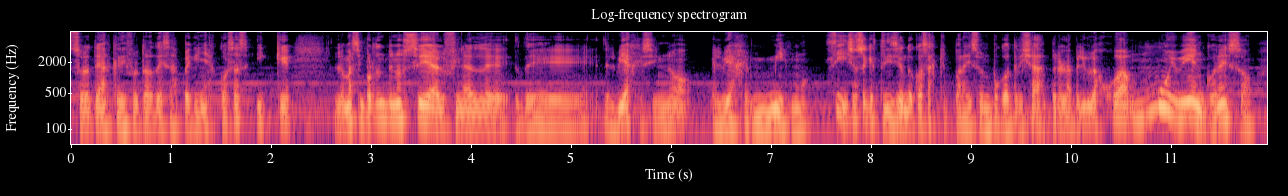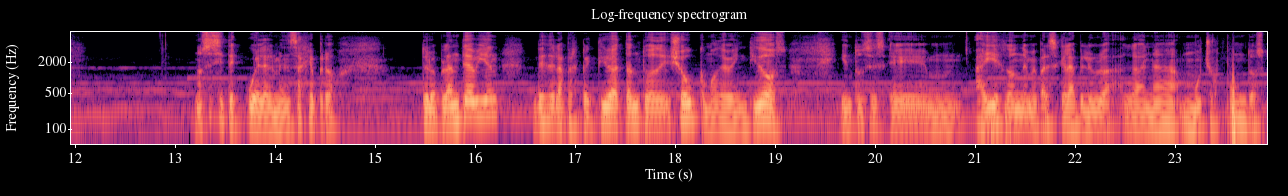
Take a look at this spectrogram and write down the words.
solo tengas que disfrutar de esas pequeñas cosas y que lo más importante no sea el final del viaje, sino el viaje mismo. Sí, yo sé que estoy diciendo cosas que por ahí son un poco trilladas, pero la película juega muy bien con eso. No sé si te cuela el mensaje, pero te lo plantea bien desde la perspectiva tanto de Joe como de 22. Y entonces em, ahí es donde me parece que la película gana muchos puntos.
